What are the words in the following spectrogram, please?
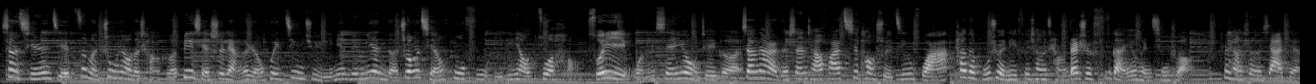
像情人节这么重要的场合，并且是两个人会近距离面对面的，妆前护肤一定要做好。所以，我们先用这个香奈儿的山茶花气泡水精华，它的补水力非常强，但是肤感又很清爽，非常适合夏天。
